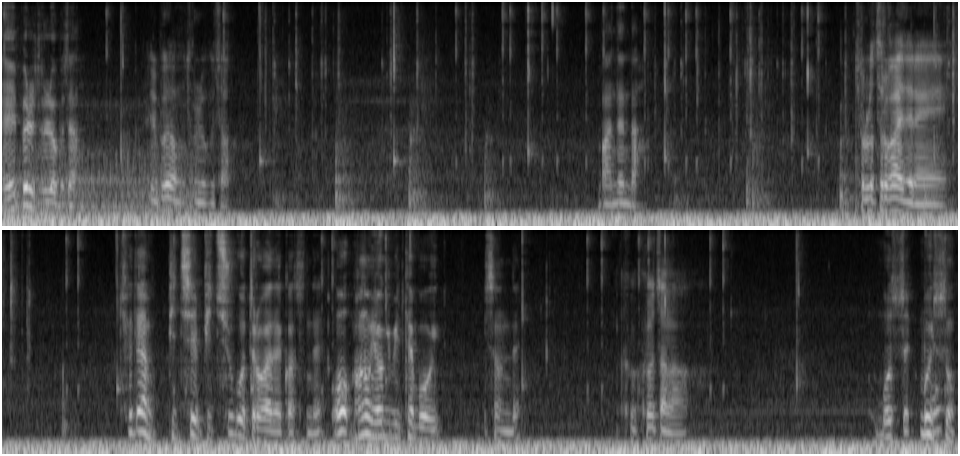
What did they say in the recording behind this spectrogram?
밸브를 돌려보자 밸브 한번 돌려보자. 어, 안 된다 절로 들어가야 되네. 최대한 빛을 비추고 들어가야 될 것 같은데 어? 방금 여기 밑에 뭐 있었는데? 그 그거잖아. 뭐, 쓰, 뭐 있어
